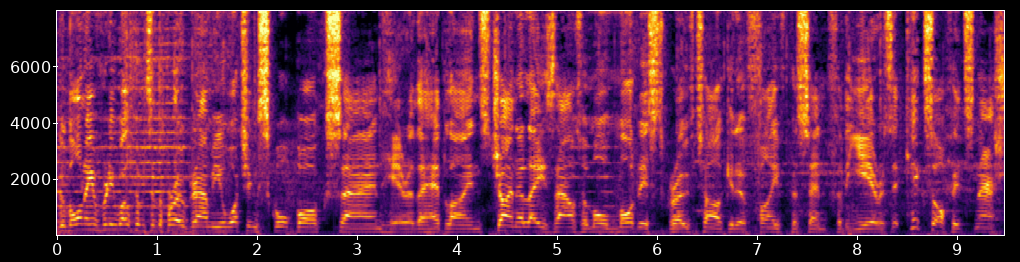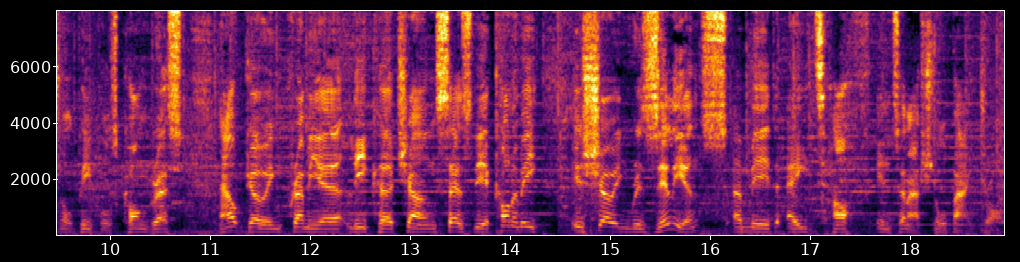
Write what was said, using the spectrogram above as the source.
Good morning, everybody. Welcome to the program. You're watching Squawk Box, and here are the headlines. China lays out a more modest growth target of 5% for the year as it kicks off its National People's Congress. Outgoing Premier Li Keqiang says the economy is showing resilience amid a tough international backdrop.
